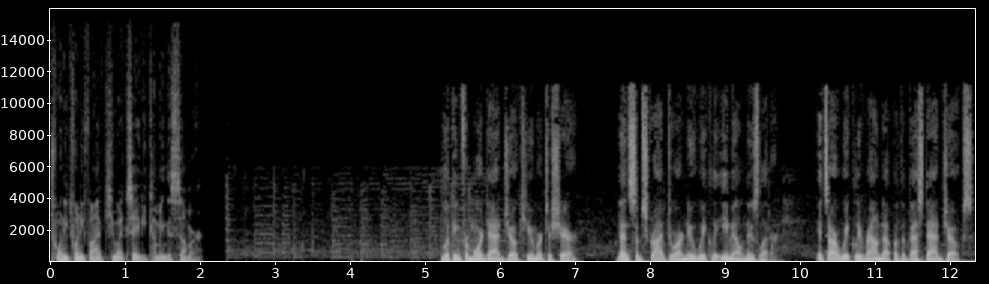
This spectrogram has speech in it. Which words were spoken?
2025 QX80 coming this summer. Looking for more dad joke humor to share? Then subscribe to our new weekly email newsletter. It's our weekly roundup of the best dad jokes,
